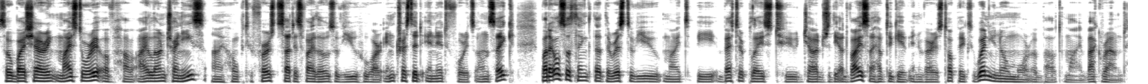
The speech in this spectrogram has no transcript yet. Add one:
So, by sharing my story of how I learned Chinese, I hope to first satisfy those of you who are interested in it for its own sake, but I also think that the rest of you might be better placed to judge the advice I have to give in various topics when you know more about my background.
